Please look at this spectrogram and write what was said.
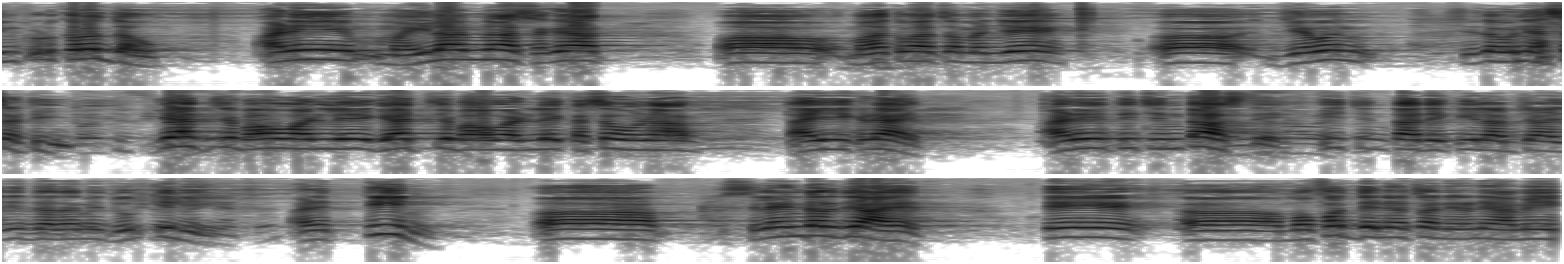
इन्क्लूड करत जाऊ. आणि महिलांना सगळ्यात महत्त्वाचं महत्वाचं म्हणजे जेवण शिजवण्यासाठी गॅसचे भाव वाढले गॅसचे भाव वाढले कसं होणार? ताई इकडे आहेत. आणि ती चिंता असते. ती चिंता देखील आमच्या अजितदादांनी दूर केली. आणि तीन सिलेंडर जे आहेत ते मोफत देण्याचा निर्णय आम्ही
